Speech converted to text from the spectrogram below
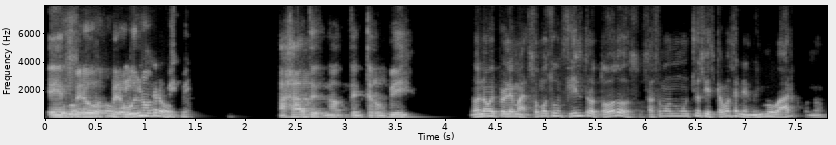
Eh, pero, pero bueno, ajá, te, no, te interrumpí. No, no hay problema. Somos un filtro todos, o sea, somos muchos y estamos en el mismo barco, ¿no?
